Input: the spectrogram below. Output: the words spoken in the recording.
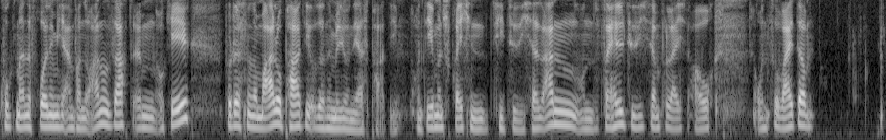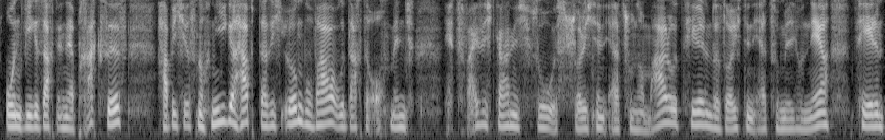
guckt meine Freundin mich einfach nur an und sagt, ähm, okay, wird das eine normale Party oder eine Millionärsparty? Und dementsprechend zieht sie sich dann an und verhält sie sich dann vielleicht auch und so weiter. Und wie gesagt, in der Praxis habe ich es noch nie gehabt, dass ich irgendwo war und dachte, oh Mensch, jetzt weiß ich gar nicht, so soll ich den eher zu Normalo zählen oder soll ich den eher zu Millionär zählen?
